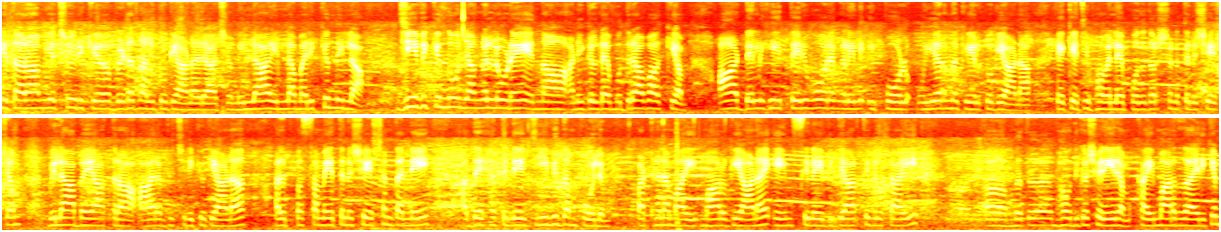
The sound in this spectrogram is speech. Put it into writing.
സീതാറാം യെച്ചൂരിക്ക് വിട നൽകുകയാണ് രാജ്യം. ഇല്ല ഇല്ല മരിക്കുന്നില്ല. ജീവിക്കുന്നു ഞങ്ങളിലൂടെ എന്ന അണികളുടെ മുദ്രാവാക്യം ആ ഡൽഹി തെരുവോരങ്ങളിൽ ഇപ്പോൾ ഉയർന്നു കേൾക്കുകയാണ്. എ കെ ജി ഭവനിലെ പൊതുദർശനത്തിന് ശേഷം വിലാപയാത്ര ആരംഭിച്ചിരിക്കുകയാണ്. അല്പസമയത്തിന് ശേഷം തന്നെ അദ്ദേഹത്തിന്റെ ജീവിതം പോലും പഠനമായി മാറുകയാണ്. എയിംസിലെ വിദ്യാർത്ഥികൾക്കായി ഭൗതിക ശരീരം കൈമാറുന്നതായിരിക്കും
